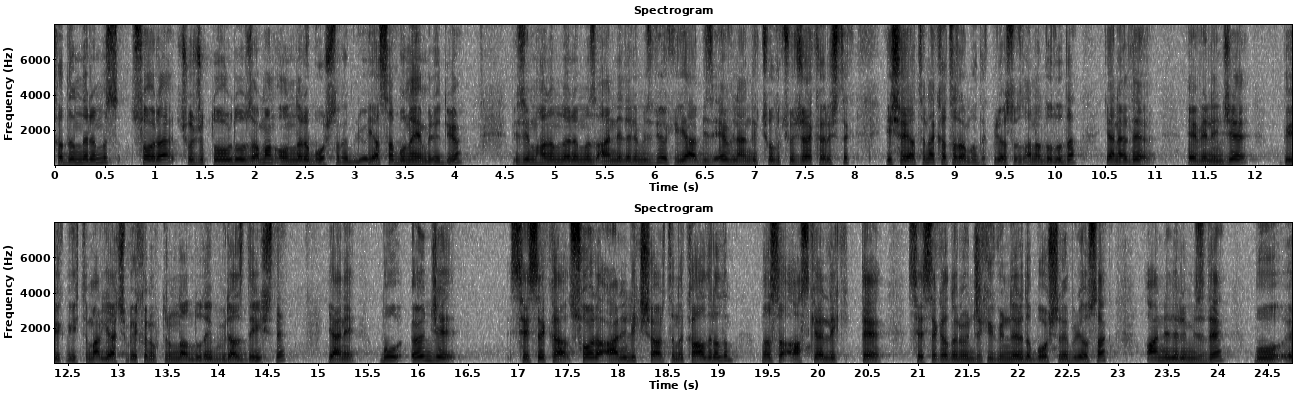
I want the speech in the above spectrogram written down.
kadınlarımız sonra çocuk doğurduğu zaman onları borçlanabiliyor. Yasa bunu emrediyor. Bizim hanımlarımız, annelerimiz diyor ki ya biz evlendik, çoluk çocuğa karıştık, iş hayatına katılamadık. Biliyorsunuz Anadolu'da genelde evlenince büyük bir ihtimal, gerçi bu ekonomik durumdan dolayı bu biraz değişti. Yani bu önce SSK sonra annelik şartını kaldıralım. Nasıl askerlikte SSK'dan önceki günleri de borçlanabiliyorsak annelerimiz de bu e,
